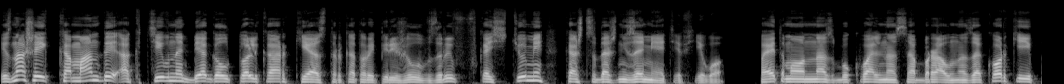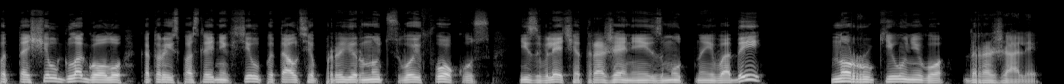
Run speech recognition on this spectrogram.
Из нашей команды активно бегал только оркестр, который пережил взрыв в костюме, кажется, даже не заметив его. Поэтому он нас буквально собрал на закорке и подтащил глаголу, который из последних сил пытался провернуть свой фокус, извлечь отражение из мутной воды, но руки у него дрожали.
